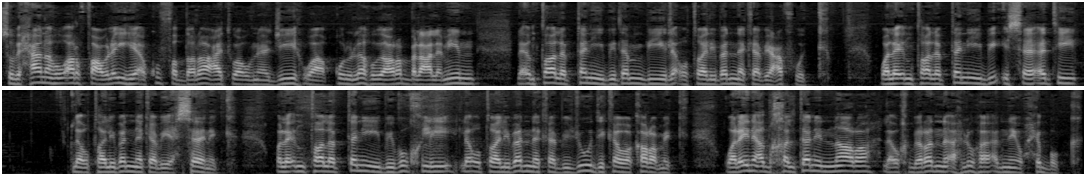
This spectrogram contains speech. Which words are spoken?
سبحانه أرفع إليه أكف الضراعة وأناجيه وأقول له يا رب العالمين لئن طالبتني بذنبي لأطالبنك بعفوك. ولئن طالبتني بإساءتي لأطالبنك بإحسانك. ولئن طالبتني ببخلي لأطالبنك بجودك وكرمك. ولئن أدخلتني النار لأخبرن أهلها أني أحبك.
